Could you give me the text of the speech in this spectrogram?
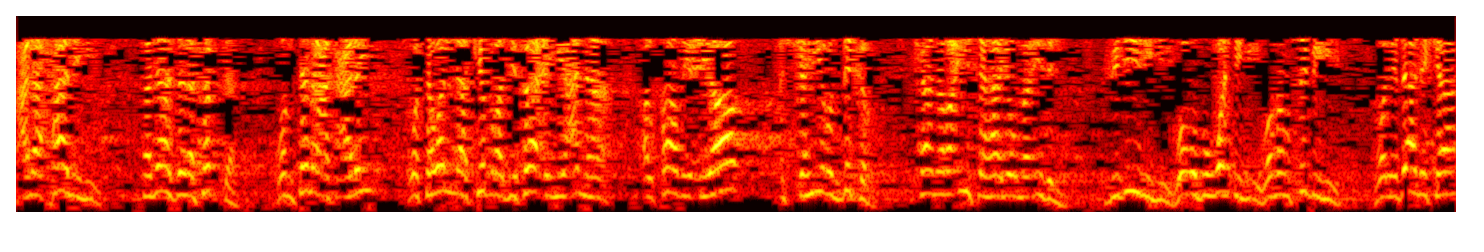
على حاله فنازل سبتة وامتنعت عليه وتولى كبر دفاعه عنها القاضي عياض الشهير الذكر. كان رئيسها يومئذ بدينه وأبوته ومنصبه ولذلك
